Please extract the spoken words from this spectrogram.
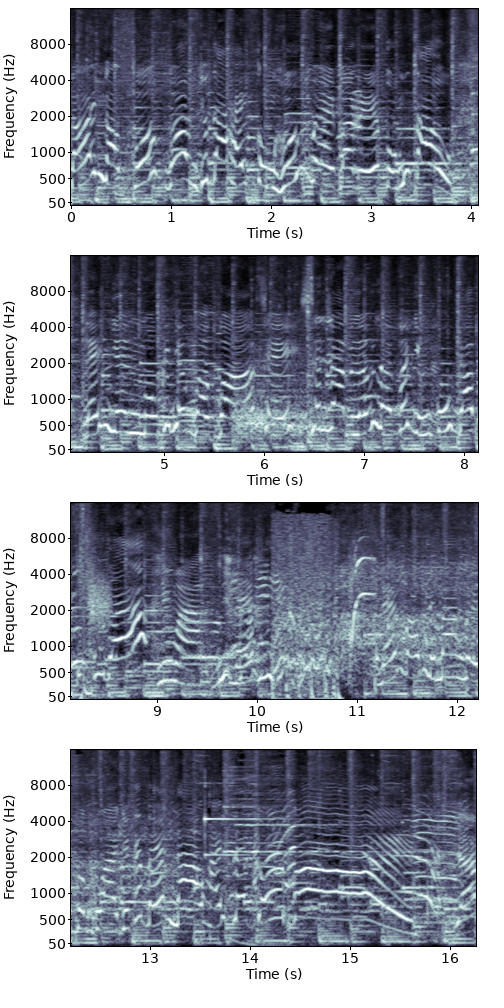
Tới Ngọc Phước Vâng chúng ta hãy cùng hướng về Bà Rịa Vũng Tàu Để nhìn một cái nhân vật võ sĩ Sinh ra và lớn lên với những cú đấm, cú đá. Nhưng mà ném. Ném. Bóng để mang về phần quà cho các bé. Nào hãy xem tuyệt vời Dạ.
